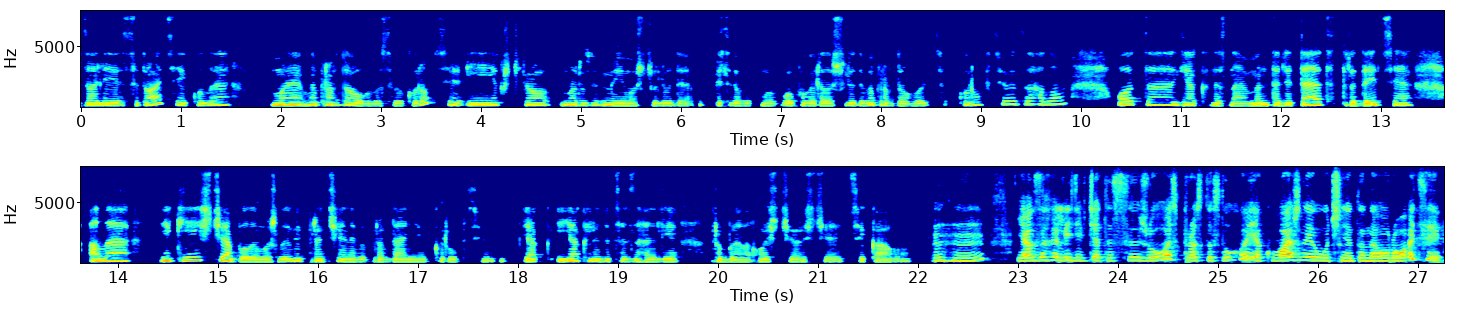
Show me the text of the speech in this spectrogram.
взагалі ситуації, коли ми виправдовували свою корупцію, і якщо ми розуміємо, що люди після того, як ми обговорили, що люди виправдовують корупцію загалом, от е, як не знаю, менталітет, традиція, але які ще були можливі причини виправдання корупції? Як і як люди це взагалі робили? Ось що ще цікаво. Угу. Я взагалі, дівчата, сижу вас, просто слухаю, як уважний учень то на уроці,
